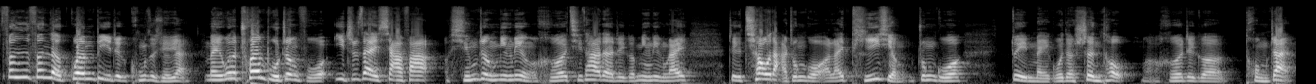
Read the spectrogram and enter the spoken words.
纷纷的关闭这个孔子学院。美国的川普政府一直在下发行政命令和其他的这个命令来这个敲打中国，来提醒中国对美国的渗透啊和这个统战。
